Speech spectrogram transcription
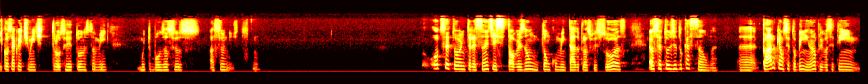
E, consequentemente, trouxe retornos também muito bons aos seus acionistas. Né? Outro setor interessante, esse talvez não tão comentado pelas pessoas, é o setor de educação. Né? É, claro que é um setor bem amplo e você tem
